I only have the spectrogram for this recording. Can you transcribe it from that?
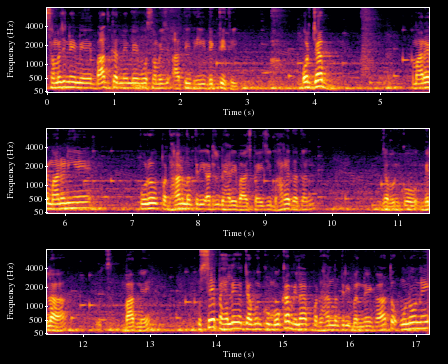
समझने में, बात करने में वो समझ आती थी, दिखती थी। और जब हमारे माननीय पूर्व प्रधानमंत्री अटल बिहारी वाजपेयी जी, भारत रत्न जब उनको मिला उस बाद में उससे पहले जब उनको मौका मिला प्रधानमंत्री बनने का तो उन्होंने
